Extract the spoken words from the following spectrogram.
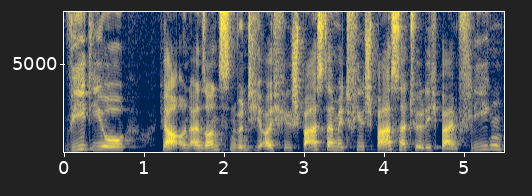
Video. Ja, und ansonsten wünsche ich euch viel Spaß damit. Viel Spaß natürlich beim Fliegen.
